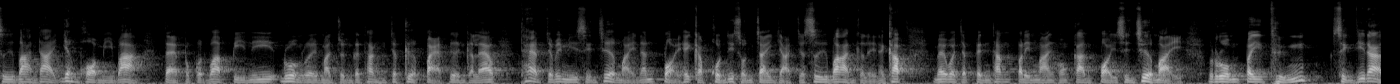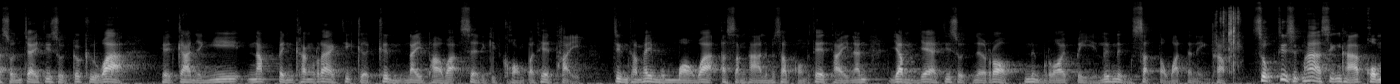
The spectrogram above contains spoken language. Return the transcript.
ซื้อบ้านได้ยังพอมีบ้าง แต่ปรากฏว่าปีนี้ร่วงเลยมาจนกระทั่งจะเกือบ 8 เดือนกันแล้ว แทบจะไม่มีสินเชื่อใหม่นั้นปล่อยให้กับคนที่สนใจอยากจะซื้อบ้านกันเลยนะครับไม่ว่าจะเป็นทั้งปริมาณของการปล่อยสินเชื่อใหม่ รวมไปถึงสิ่งที่น่าสนใจที่สุดก็คือว่าเหตุการณ์อย่างนี้นับเป็นครั้งแรกที่เกิดขึ้นในภาวะเศรษฐกิจของประเทศไทย จึงทำให้มุมมองว่าอสังหาริมทรัพย์ของประเทศไทยนั้น ย่ำแย่ที่สุดในรอบ 100 ปี หรือ 1 ศตวรรษนั่นเองครับ สุขที่ 15 สิงหาคม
